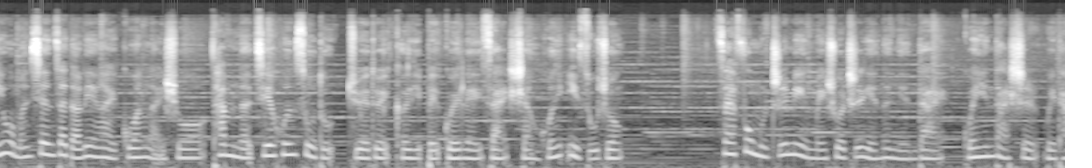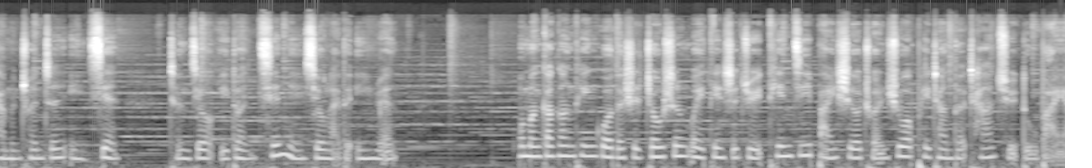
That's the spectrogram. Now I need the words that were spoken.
以我们现在的恋爱观来说，他们的结婚速度绝对可以被归类在闪婚一族中。在父母之命、媒妁之言的年代，观音大士为他们穿针引线，成就一段千年修来的姻缘。我们刚刚听过的是周深为电视剧《天机白蛇传说》配唱的插曲独白，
